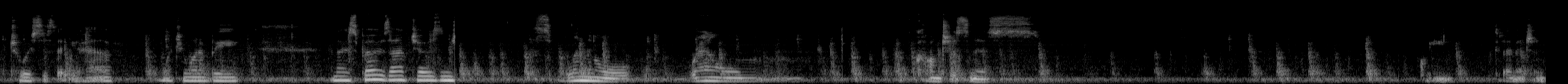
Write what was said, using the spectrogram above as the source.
the choices that you have, what you want to be. And I suppose I've chosen subliminal realm of consciousness Queen, did I mention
